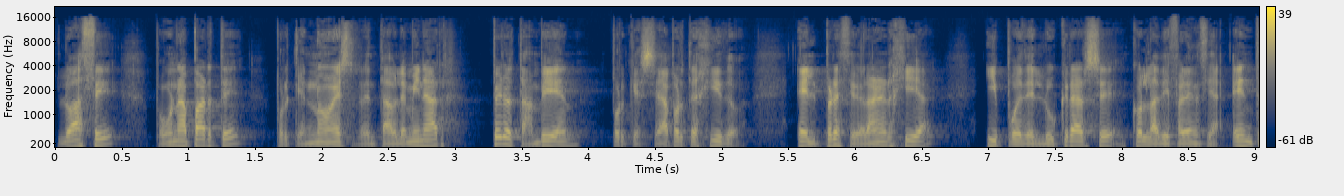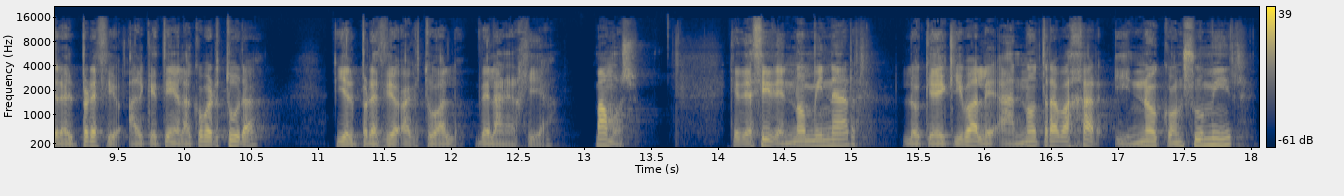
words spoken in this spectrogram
Lo hace, por una parte, porque no es rentable minar, pero también porque se ha protegido el precio de la energía y puede lucrarse con la diferencia entre el precio al que tiene la cobertura y el precio actual de la energía. Vamos, que decide no minar, lo que equivale a no trabajar y no consumir,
